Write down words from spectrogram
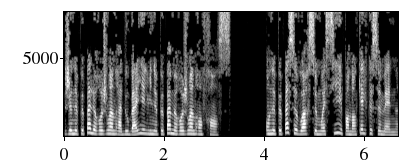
Je ne peux pas le rejoindre à Dubaï et lui ne peut pas me rejoindre en France. On ne peut pas se voir ce mois-ci et pendant quelques semaines.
